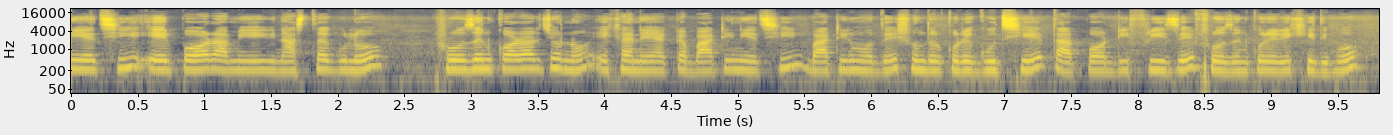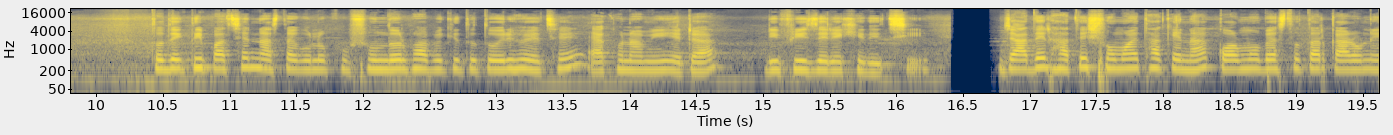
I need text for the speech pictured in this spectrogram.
নিয়েছি। এরপর আমি এই নাস্তাগুলো ফ্রোজেন করার জন্য এখানে একটা বাটি নিয়েছি। বাটির মধ্যে সুন্দর করে গুছিয়ে তারপর ডিপ ফ্রিজে ফ্রোজেন করে রেখে দিব। তো দেখতেই পাচ্ছেন, নাস্তাগুলো খুব সুন্দরভাবে কিন্তু তৈরি হয়েছে। এখন আমি এটা ডিপ ফ্রিজে রেখে দিচ্ছি। যাদের হাতে সময় থাকে না, কর্মব্যস্ততার কারণে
